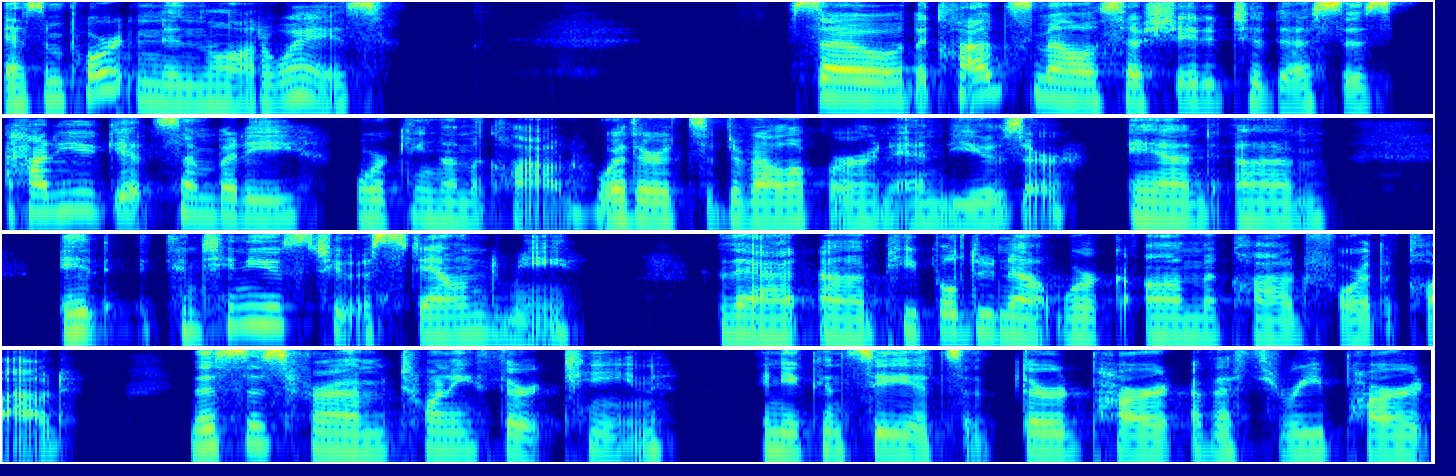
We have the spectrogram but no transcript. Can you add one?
as important in a lot of ways. So the cloud smell associated to this is how do you get somebody working on the cloud, whether it's a developer or an end user? And um, it continues to astound me that uh, people do not work on the cloud for the cloud. This is from 2013, and you can see it's a third part of a three-part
